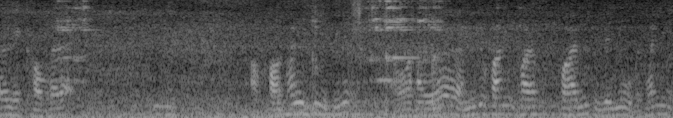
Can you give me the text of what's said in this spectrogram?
ก็ เล็กเขาไปแล้เอาเขาทั้งที่นี้เอาเออมันอยู่ฟังคอยคอยมันถึงจะอยู่ไปทั้งนี้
